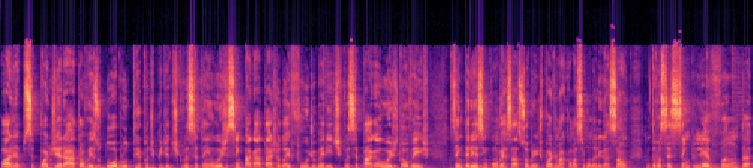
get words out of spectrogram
olha, você pode gerar talvez o dobro, o triplo de pedidos que você tem hoje sem pagar a taxa do iFood, Uber Eats que você paga hoje, talvez. Tem interesse em conversar sobre? A gente pode marcar uma segunda ligação? Então você sempre levanta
